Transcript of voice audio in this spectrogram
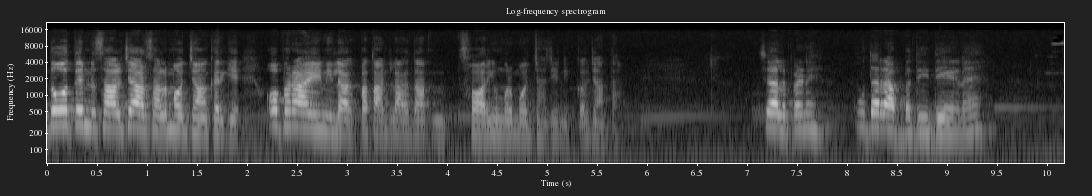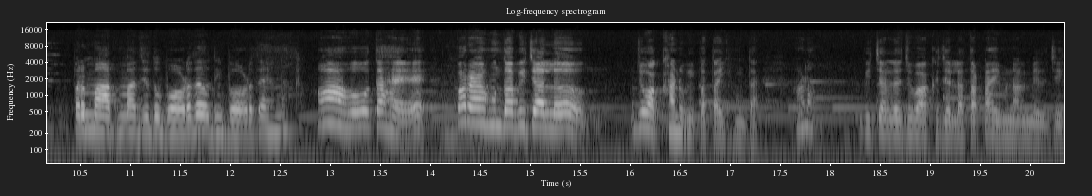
2-3 ਸਾਲ 4 ਸਾਲ ਮੌਜਾਂ ਕਰੀਏ। ਉਹ ਫਿਰ ਆਏ ਨਹੀਂ ਲੱਗ ਪਤਾ ਨਹੀਂ ਲੱਗਦਾ ਸਾਰੀ ਉਮਰ ਮੌਜਾਂ 'ਚ ਹੀ ਨਿਕਲ ਜਾਂਦਾ। ਚੱਲ ਭੈਣੇ ਉਹ ਤਾਂ ਰੱਬ ਦੀ ਦੇਣ ਹੈ। ਪਰਮਾਤਮਾ ਜਦੋਂ ਬੋੜਦਾ ਉਹਦੀ ਬੋੜਦਾ ਹੈ ਨਾ। ਆਹੋ ਉਹ ਤਾਂ ਹੈ। ਪਰ ਹੁੰਦਾ ਵੀ ਚੱਲ ਜਵਾਕਾਂ ਨੂੰ ਵੀ ਪਤਾ ਹੀ ਹੁੰਦਾ ਹਨਾ? ਵੀ ਚੱਲ ਜਵਾਕ ਜੱਲਾ ਤਾਂ ਟਾਈਮ ਨਾਲ ਮਿਲ ਜੇ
